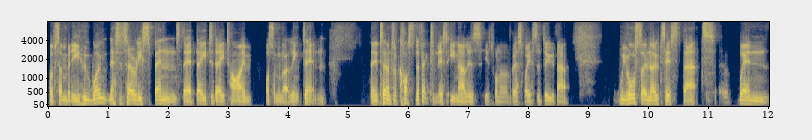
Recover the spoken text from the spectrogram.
of somebody who won't necessarily spend their day to day time on something like LinkedIn, then in terms of cost and effectiveness, email is is one of the best ways to do that. We've also noticed that when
